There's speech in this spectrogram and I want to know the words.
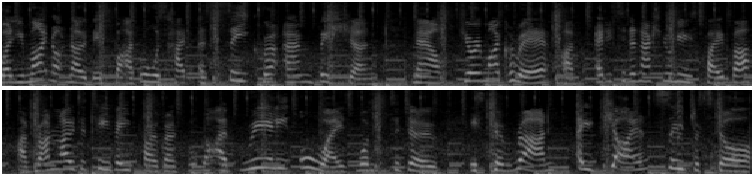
Well, you might not know this, but I've always had a secret ambition. Now, during my career, I've edited a national newspaper, I've run loads of TV programmes, but what I've really always wanted to do is to run a giant superstore.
